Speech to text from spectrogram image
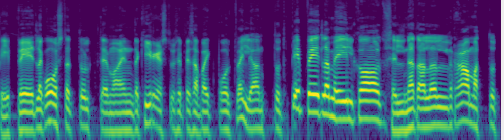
Peep Veedla koostatult, tema enda kirjastuse Pesapaik poolt välja antud. Peep Veedla meil ka sel nädalal raamatut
